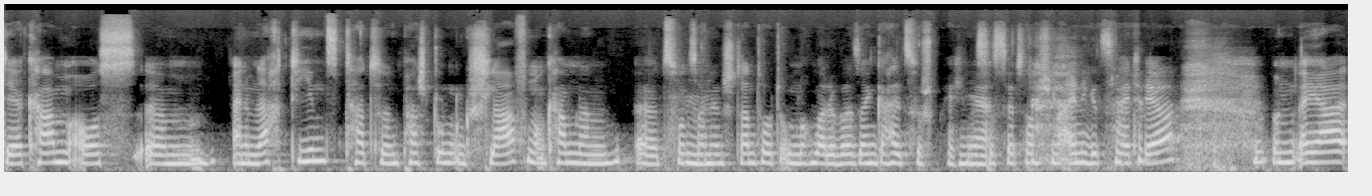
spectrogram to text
Der kam aus ähm, einem Nachtdienst, hatte ein paar Stunden geschlafen und kam dann äh, zu uns mhm. an den Standort, um nochmal über sein Gehalt zu sprechen. Ja. Das ist jetzt auch schon einige Zeit her. Und naja,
